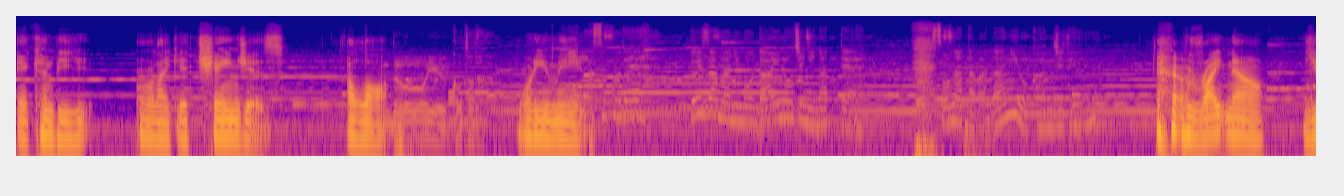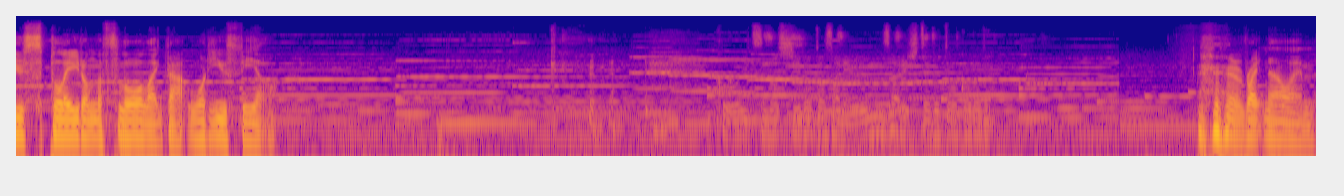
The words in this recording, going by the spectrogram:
it can be, or like it changes a lot. What do you mean? right now, you splayed on the floor like that, what do you feel? right now I'm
